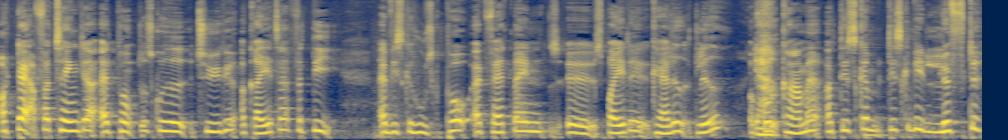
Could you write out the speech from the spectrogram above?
og derfor tænkte jeg, at punktet skulle hedde Tykke og Greta, fordi at vi skal huske på, at Fatman øh, spredte kærlighed og glæde og Ja. god karma, og det skal, det skal vi løfte.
